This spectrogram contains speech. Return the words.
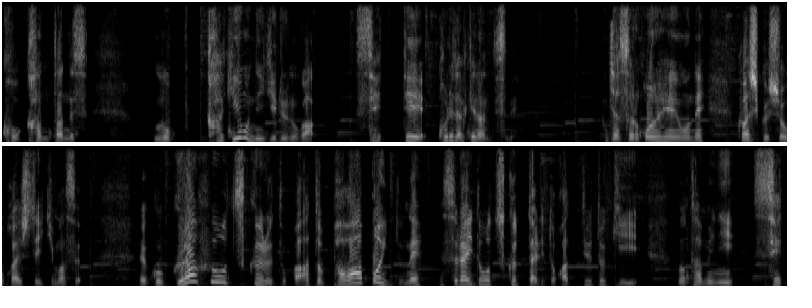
構簡単です。もう鍵を握るのが設定、これだけなんですね。じゃあ、そのこの辺をね、詳しく紹介していきます。こうグラフを作るとか、あとパワーポイントね、スライドを作ったりとかっていう時のために設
